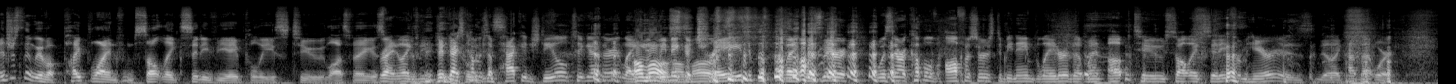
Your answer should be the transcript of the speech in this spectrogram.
Interesting. We have a pipeline from Salt Lake City VA Police to Las Vegas. Right, like did you guys come as a package deal together? Like, Almost. did we make Almost. a trade? like, was there was there a couple of officers to be named later that went up to Salt Lake City from here? Is like how'd that work?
